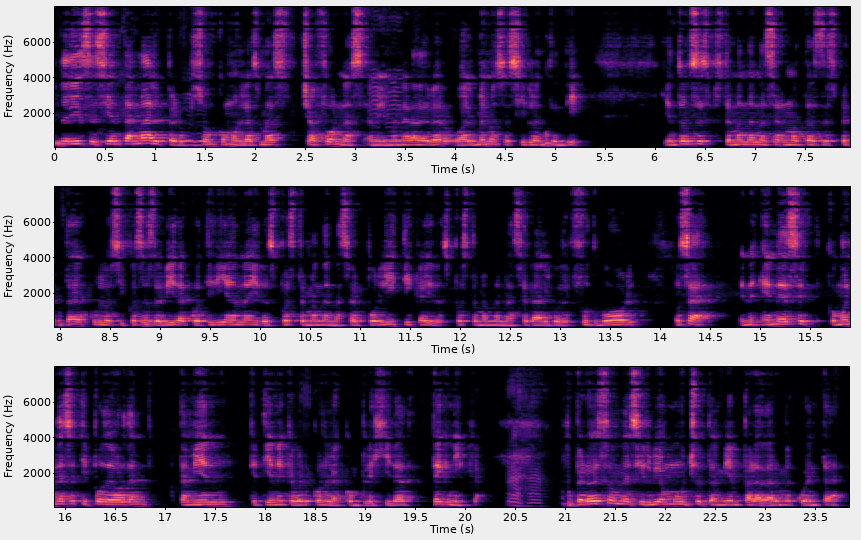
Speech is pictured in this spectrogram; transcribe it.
nadie se sienta mal, pero son como las más chafonas a mi manera de ver, o al menos así lo entendí. Y entonces pues, te mandan a hacer notas de espectáculos y cosas de vida cotidiana y después te mandan a hacer política y después te mandan a hacer algo de fútbol. O sea, en, ese, como en ese tipo de orden también que tiene que ver con la complejidad técnica. Pero eso me sirvió mucho también para darme cuenta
